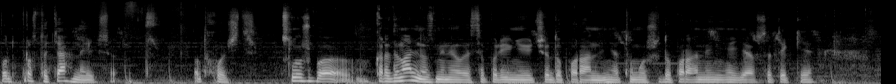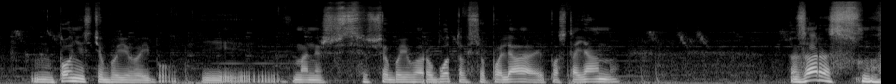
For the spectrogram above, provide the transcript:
от просто тягне і все. От, от хочеться. Служба кардинально змінилася порівнюючи до поранення, тому що до поранення я все-таки повністю бойовий був. І в мене ж вс- все бойова робота, все поля і постійно. Зараз ну,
